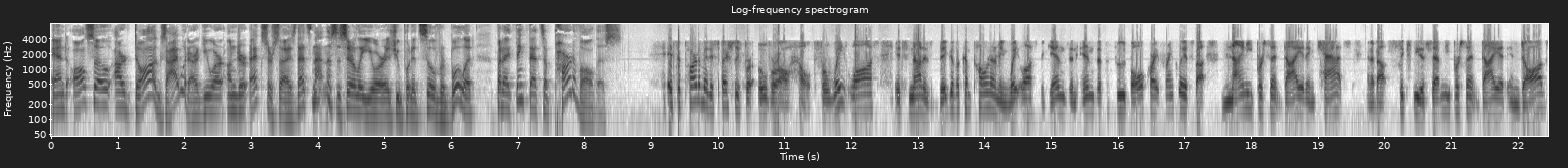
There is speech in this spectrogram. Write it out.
and also our dogs i would argue are under exercise that's not necessarily your as you put it silver bullet but i think that's a part of all this it's a part of it, especially for overall health. For weight loss, it's not as big of a component. I mean, weight loss begins and ends at the food bowl, quite frankly. It's about 90% diet in cats and about 60 to 70% diet in dogs.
